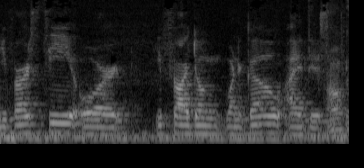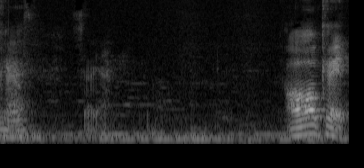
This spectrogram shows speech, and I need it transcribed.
university, or if I don't want to go, I do something Okay. else. Okay.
